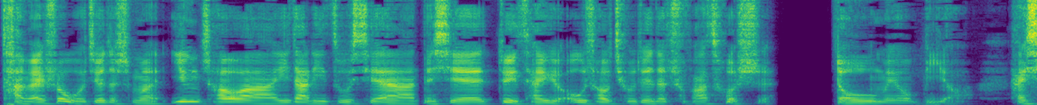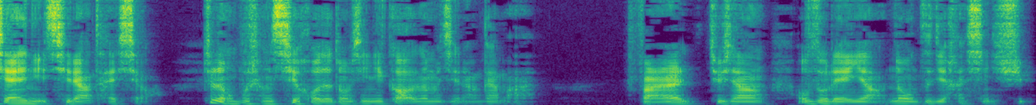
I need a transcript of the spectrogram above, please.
坦白说，我觉得什么英超啊、意大利足协啊那些对参与欧超球队的处罚措施都没有必要，还嫌你气量太小。这种不成气候的东西，你搞得那么紧张干嘛？反而就像欧足联一样，弄自己很心虚。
